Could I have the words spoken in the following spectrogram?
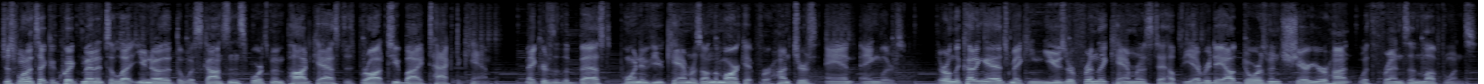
Just want to take a quick minute to let you know that the Wisconsin Sportsman Podcast is brought to you by Tactacam, makers of the best point of view cameras on the market for hunters and anglers. They're on the cutting edge, making user friendly cameras to help the everyday outdoorsman share your hunt with friends and loved ones.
